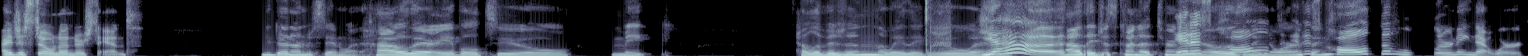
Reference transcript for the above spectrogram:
I just don't understand. You don't understand what how they're able to make television the way they do and Yeah. how they just kind of turn It their is nose and called ignore it is things. called the Learning Network.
